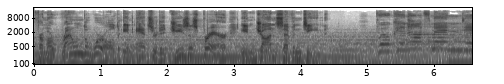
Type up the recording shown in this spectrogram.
from around the world in answer to Jesus' prayer in John 17. Broken hearts mended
